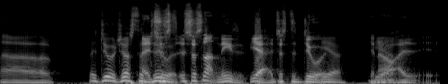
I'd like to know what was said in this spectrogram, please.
Uh, They do it just to it's do just it. it's just not needed. Yeah, just to do it. Yeah, You know, yeah. I, it,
